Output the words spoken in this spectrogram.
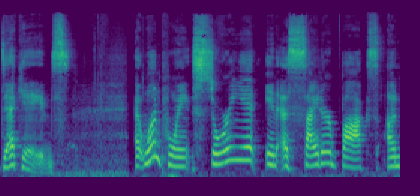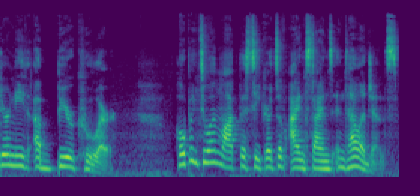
decades. At one point, storing it in a cider box underneath a beer cooler hoping to unlock the secrets of Einstein's intelligence.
